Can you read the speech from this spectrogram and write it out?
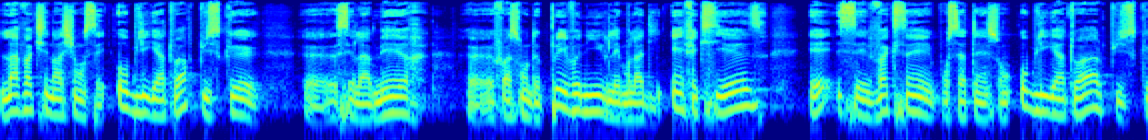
la vaccination, c'est obligatoire puisque euh, c'est la meilleure euh, façon de prévenir les maladies infectieuses. Et ces vaccins, pour certains, sont obligatoires puisque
